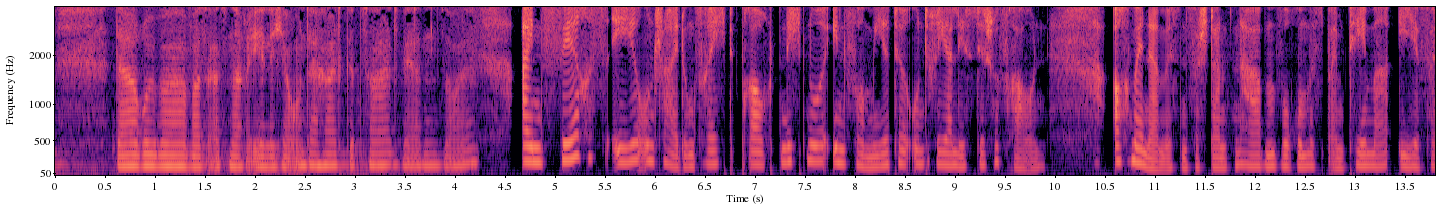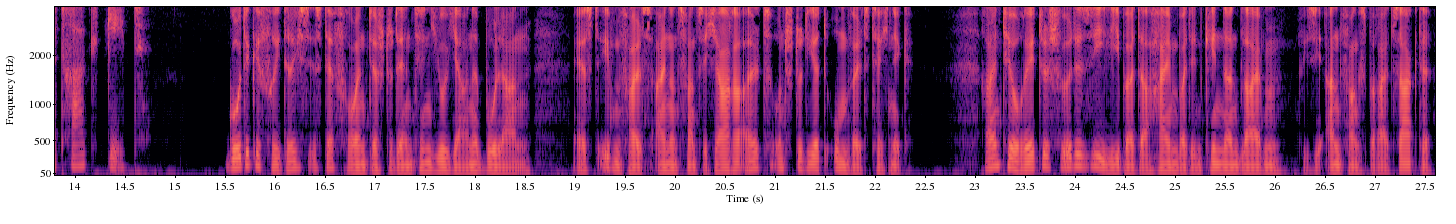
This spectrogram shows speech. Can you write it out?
darüber, was als nachehelicher Unterhalt gezahlt werden soll. Ein faires Ehe- und Scheidungsrecht braucht nicht nur informierte und realistische Frauen. Auch Männer müssen verstanden haben, worum es beim Thema Ehevertrag geht. Godeke Friedrichs ist der Freund der Studentin Juliane Bullan. Er ist ebenfalls 21 Jahre alt und studiert Umwelttechnik. Rein theoretisch würde sie lieber daheim bei den Kindern bleiben, wie sie anfangs bereits sagte.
